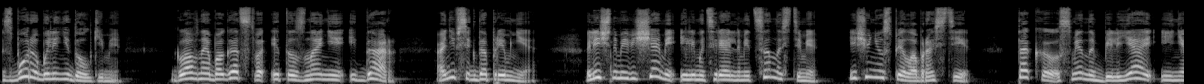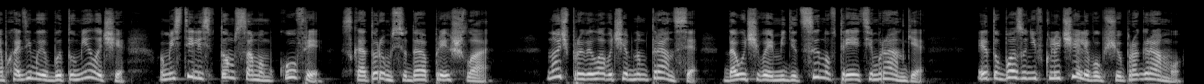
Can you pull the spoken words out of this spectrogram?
Сборы были недолгими. Главное богатство — это знание и дар. Они всегда при мне. Личными вещами или материальными ценностями еще не успела обрасти. Так смена белья и необходимые в быту мелочи уместились в том самом кофре, с которым сюда пришла. Ночь провела в учебном трансе, доучивая медицину в третьем ранге — Эту базу не включали в общую программу,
